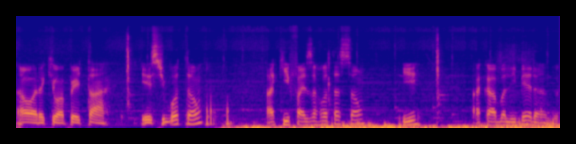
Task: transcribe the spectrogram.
A hora que eu apertar este botão, aqui faz a rotação e acaba liberando.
